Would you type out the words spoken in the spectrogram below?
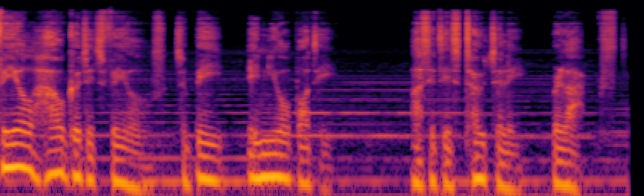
Feel how good it feels to be in your body as it is totally relaxed.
